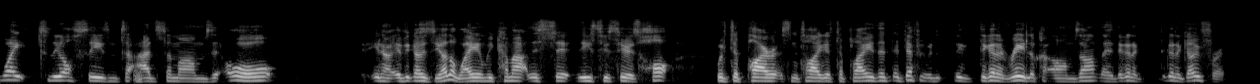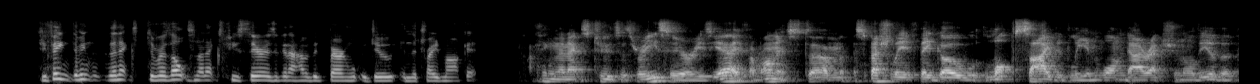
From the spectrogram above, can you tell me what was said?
wait to the off season to add some arms, or you know, if it goes the other way and we come out this these two series hot with the Pirates and the Tigers to play, they're, they're definitely they're going to really look at arms, aren't they? They're going to they're going to go for it. Do you think? Do you think the next the results in the next few series are going to have a big bearing on what we do in the trade market? I think the next two to three series, yeah, if I'm honest, um, especially if they go lopsidedly in one direction or the other.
